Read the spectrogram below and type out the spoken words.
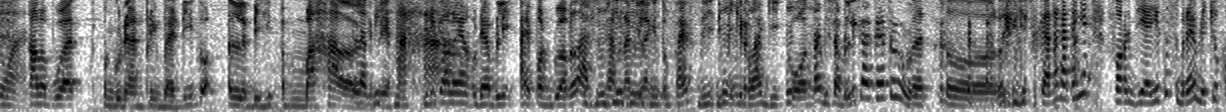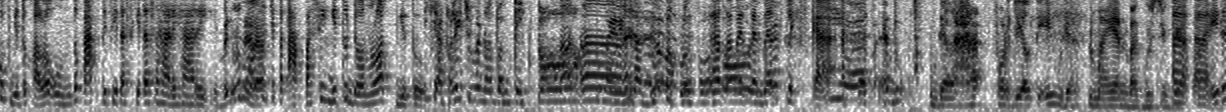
cuan. kalau buat penggunaan pribadi itu lebih eh, mahal Lebih gitu ya. mahal. Jadi kalau yang udah beli iPhone 12 karena bilang itu 5G dipikir lagi kuota bisa beli kagak tuh? Betul gitu karena katanya 4G aja tuh sebenarnya udah cukup gitu kalau untuk aktivitas kita sehari-hari. Gitu. Lu Bener. mau secepat apa sih gitu download gitu? Iya, apalagi cuma nonton TikTok, Uh-uh. main Instagram, upload foto, Atau nonton gitu kan. Netflix, Kak. Iya, aduh, udahlah 4G LTE udah lumayan bagus juga. Uh, uh, Pak. itu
